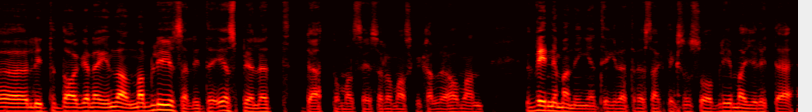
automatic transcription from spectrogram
eh, lite dagarna innan. Man blir ju så här lite, är spelet dött om man säger så, eller om man ska kalla det, har man, vinner man ingenting rättare sagt, liksom, så blir man ju lite,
